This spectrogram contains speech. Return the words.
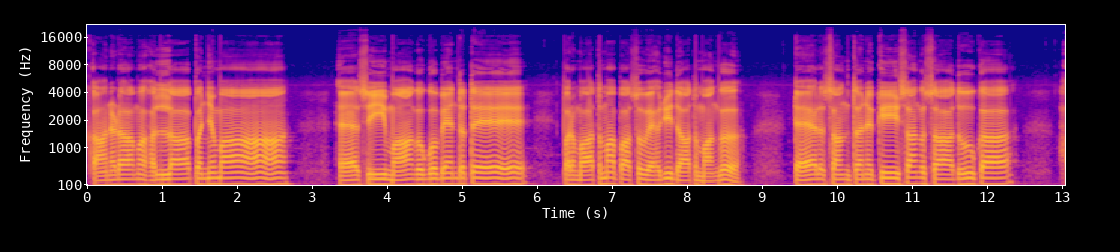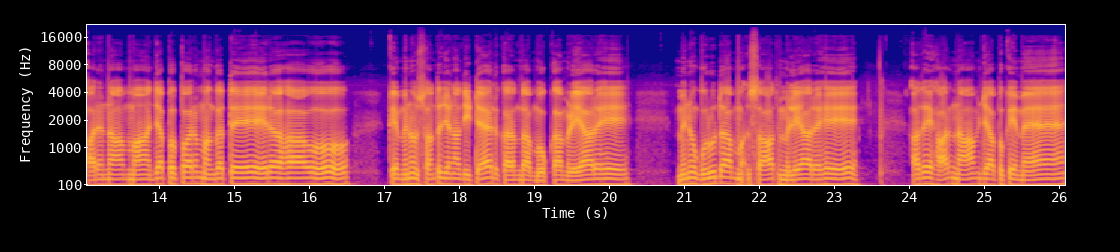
ਕਾਨੜਾ ਮਹੱਲਾ ਪੰਜਵਾਂ, ਐਸੀ ਮੰਗ ਗੋਬਿੰਦ ਤੇ। ਪਰਮਾਤਮਾ ਪਾਸੋਂ ਇਹੋ ਜੀ ਦਾਤ ਮੰਗ। ਟੈਲ ਸੰਤਨ ਕੀ ਸੰਗ ਸਾਧੂ ਕਾ? ਹਰ ਨਾਮਾ ਜਪ ਪਰ ਮੰਗਤੇ ਰਹਾਓ। ਕਿ ਮੈਨੂੰ ਸੰਤ ਜਨਾਂ ਦੀ ਟਹਿਲ ਕਰਨ ਦਾ ਮੌਕਾ ਮਿਲਿਆ ਰਹੇ। ਮੈਨੂੰ ਗੁਰੂ ਦਾ ਮ- ਸਾਥ ਮਿਲਿਆ ਰਹੇ ਅਤੇ ਹਰ ਨਾਮ ਜਪ ਕੇ ਮੈਂ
